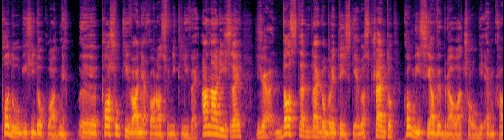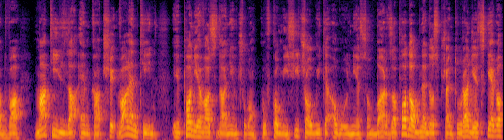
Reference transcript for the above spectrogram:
po długich i dokładnych y, poszukiwaniach oraz wnikliwej analizie dostępnego brytyjskiego sprzętu komisja wybrała czołgi MK2 Matilda, MK3 Valentin, y, ponieważ zdaniem członków komisji czołgi te ogólnie są bardzo podobne do sprzętu radzieckiego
